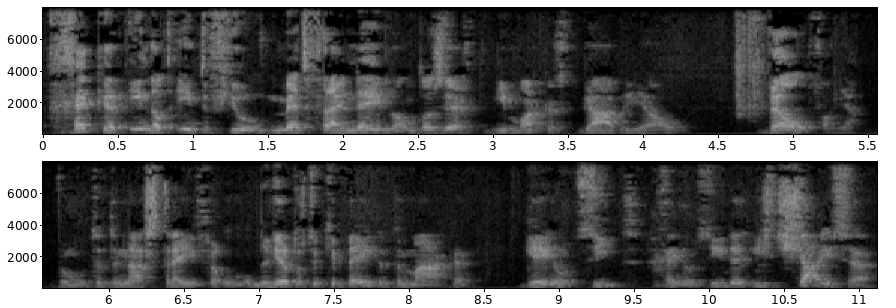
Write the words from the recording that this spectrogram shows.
gekker in dat interview met Vrij Nederland. Dan zegt die Marcus Gabriel wel van ja, we moeten ernaar streven om, om de wereld een stukje beter te maken. Genocide, genocide is scheisse.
